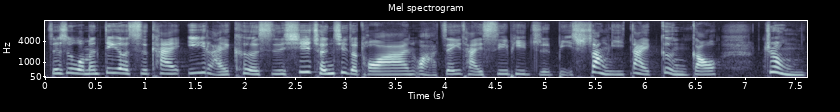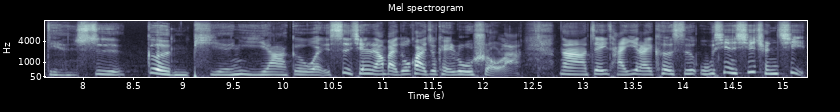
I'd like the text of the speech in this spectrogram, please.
这是我们第二次开伊莱克斯吸尘器的团，哇，这一台 CP 值比上一代更高，重点是。更便宜、啊，各位，四千两百多块就可以入手啦。那这一台伊莱克斯无线吸尘器，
